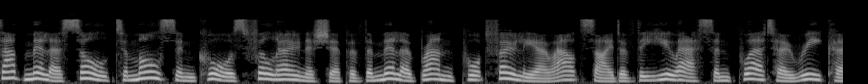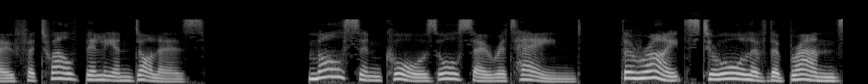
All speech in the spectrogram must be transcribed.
SABMiller sold to Molson Coors full ownership of the Miller brand portfolio outside of the U.S. and Puerto Rico for $12 billion. Molson Coors also retained The rights to all of the brands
